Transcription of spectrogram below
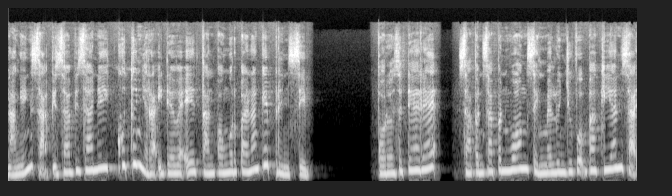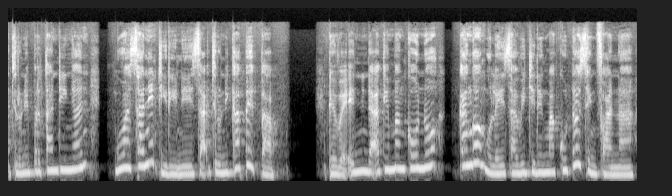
Nanging sak bisa-bisane kudu nyeraki dheweke tanpa ngorbanake prinsip. Para sederek, saben-saben wong sing melu njupuk bagian sakjroning pertandingan nguasani dirine sakjroning kabeh bab. Dheweke nindakake mangkono kanggo mulai sawijining makutha sing fana.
